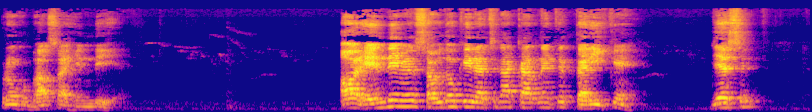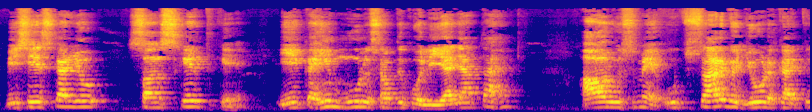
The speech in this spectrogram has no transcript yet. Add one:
प्रमुख भाषा हिंदी है। और हिंदी में शब्दों की रचना करने के तरीके हैं। जैसे विशेषकर जो संस्कृत के एक ही मूल शब्द को लिया जाता है, और उसमें उपसर्ग जोड़ करके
